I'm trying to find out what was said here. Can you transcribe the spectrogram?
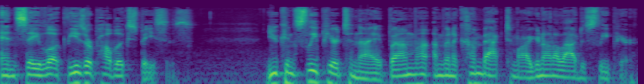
and say, "Look, these are public spaces. You can sleep here tonight, but I'm I'm going to come back tomorrow. You're not allowed to sleep here."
